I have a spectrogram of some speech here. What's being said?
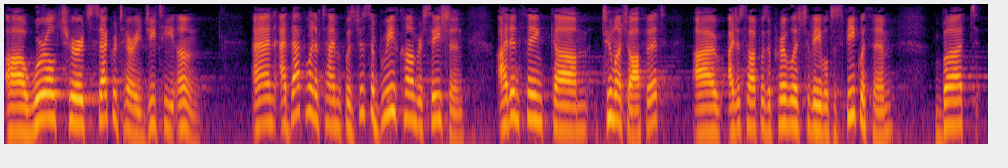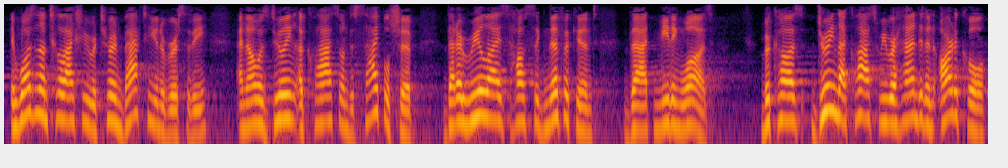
uh, World Church Secretary, G.T. Ng. And at that point of time, it was just a brief conversation. I didn't think um, too much of it. I, I just thought it was a privilege to be able to speak with him. But it wasn't until I actually returned back to university and I was doing a class on discipleship that I realized how significant that meeting was. Because during that class, we were handed an article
